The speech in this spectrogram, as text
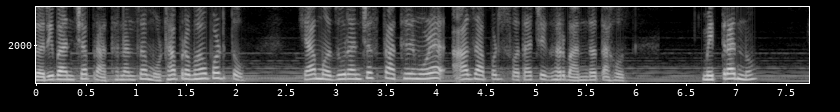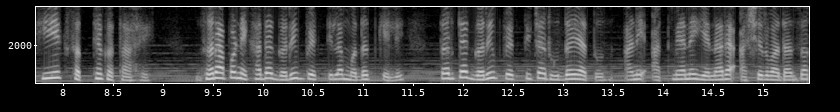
गरिबांच्या प्रार्थनांचा मोठा प्रभाव पडतो. या मजुरांच्याच प्रार्थनेमुळे आज आपण स्वतःचे घर बांधत आहोत. मित्रांनो ही एक सत्य कथा आहे. जर आपण एखाद्या गरीब व्यक्तीला मदत केली तर त्या गरीब व्यक्तीच्या हृदयातून आणि आत्म्याने येणाऱ्या आशीर्वादांचा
